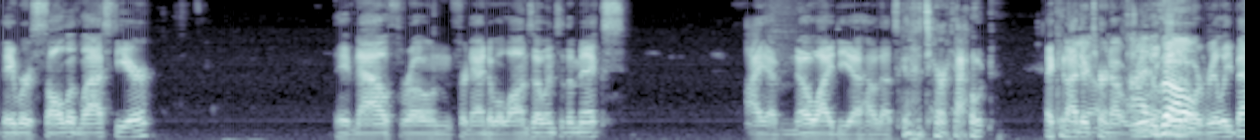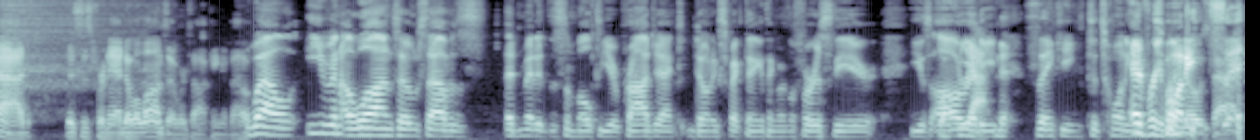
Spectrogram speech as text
they were solid last year. They've now thrown Fernando Alonso into the mix. I have no idea how that's going to turn out. It could either Yeah. turn out really good know. or really bad. This is Fernando Alonso we're talking about. Well, even Alonso himself has admitted this is a multi-year project. Don't expect anything from the first year. He's Well, already yeah, thinking to twenty. Everyone knows that.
